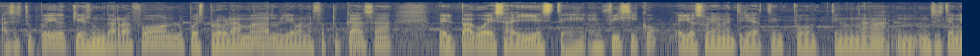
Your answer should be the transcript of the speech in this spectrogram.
haces tu pedido, quieres un garrafón, lo puedes programar, lo llevan hasta tu casa. El pago es ahí este, en físico. Ellos obviamente ya tienen, todo- tienen una- un, un sistema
